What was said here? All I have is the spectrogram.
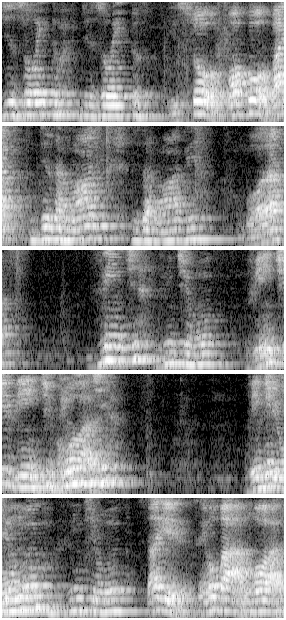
dezoito, dezoito, Isso. Foco. Vai. dezenove, dezenove, Bora. vinte, vinte e um, Vinte, vinte. Vambora. vinte, Vinte e vinte e um. um, vinte e um, Isso aí. Sem roubar. Vambora.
